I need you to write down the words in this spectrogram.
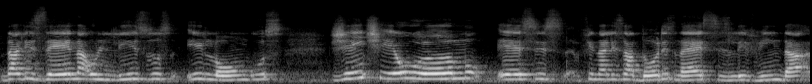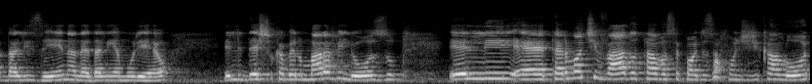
da Lisena, o lisos e longos. Gente, eu amo esses finalizadores, né? Esses leave da, da Lisena, né? Da linha Muriel. Ele deixa o cabelo maravilhoso. Ele é termoativado, tá? Você pode usar fonte de calor.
